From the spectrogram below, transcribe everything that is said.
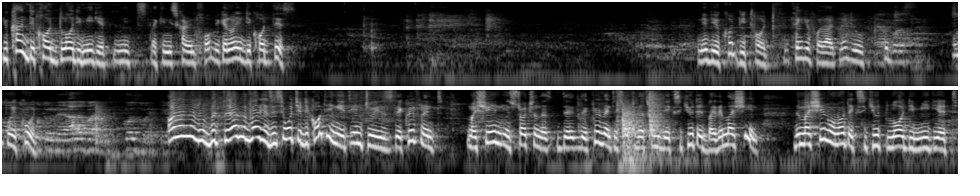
You can't decode load immediate in its, like in its current form. You can only decode this. Maybe you could be taught. Thank you for that. Maybe you Yeah, could. Because Maybe so we could. you put on the other values, because we- we- Oh, no, no, no, but the other values, you see what you're decoding it into is the equivalent machine instruction, that's, the, the equivalent instruction that's going to be executed by the machine. The machine will not execute load immediate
